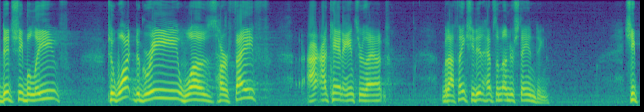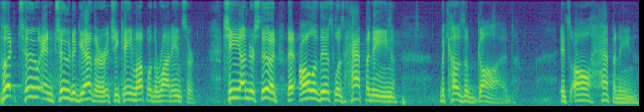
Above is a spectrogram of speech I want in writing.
did she believe? To what degree was her faith? I, I, can't answer that, but I think she did have some understanding. She put two and two together and she came up with the right answer. She understood that all of this was happening because of God. It's all happening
